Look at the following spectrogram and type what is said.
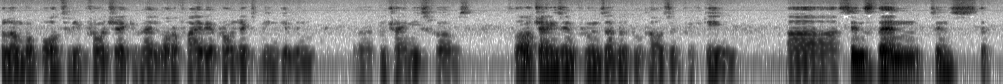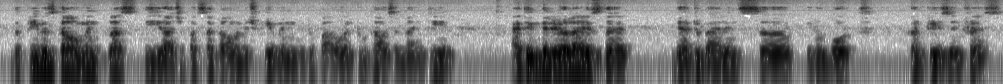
Colombo Port City project, you had a lot of highway projects being given uh, to Chinese firms. So a lot of Chinese influence until 2015. Uh, since then, since the, the previous government plus the Rajapaksa government, which came into power in 2019, I think they realized that they had to balance, uh, you know, both countries' interests.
